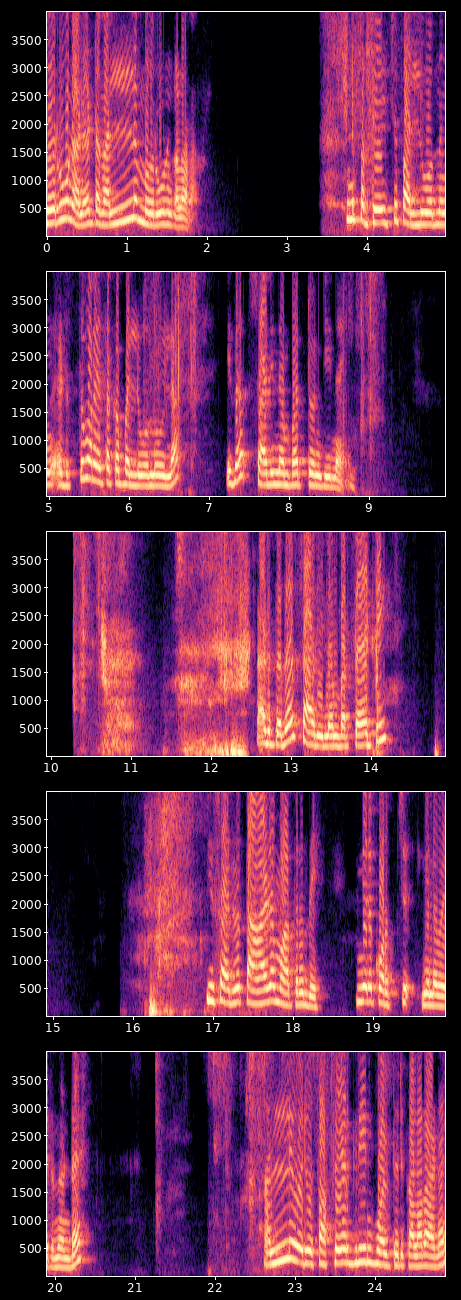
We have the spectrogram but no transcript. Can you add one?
മെറൂൺ ആണ് കേട്ടോ നല്ല മെറൂൺ കളറാണ് ഇനി പ്രത്യേകിച്ച് പല്ലുവൊന്നും എടുത്തു പറയത്തക്ക പല്ലുവൊന്നുമില്ല. ഇത് സാരി നമ്പർ ട്വന്റി നയൻ അടുത്തത് സാരി നമ്പർ തേർട്ടി ഈ സാരിയുടെ താഴെ മാത്രം ദേ ഇങ്ങനെ കുറച്ച് ഇങ്ങനെ വരുന്നുണ്ട്. നല്ല ഒരു സഫയർ ഗ്രീൻ പോലത്തെ ഒരു കളറാണ്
